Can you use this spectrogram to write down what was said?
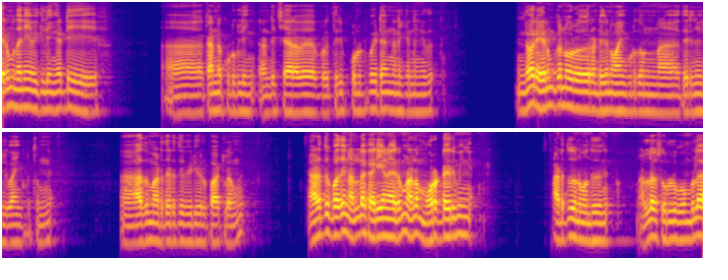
எறும்பு தனியாக விற்கலிங்காட்டி கண்ணை கொடுக்கலிங்க. ரெண்டு சேரவே அப்புறம் திருப்பி கொண்டுட்டு போயிட்டாங்கன்னு நினைக்கிறேங்க இது. இந்த மாதிரி எறும்பு கன்று ஒரு ரெண்டு கன்று வாங்கி கொடுத்தோம்னு நான் தெரிஞ்சவங்களுக்கு வாங்கி கொடுத்தோங்க அதுவும் அடுத்தடுத்து வீடியோவில் பார்க்கலவங்க அடுத்து பார்த்தீங்கன்னா நல்லா கரியான எறும்பு நல்லா முரட்டை எருமிங்க அடுத்தது ஒன்று வந்ததுங்க. நல்ல சுருள் கொம்பில்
